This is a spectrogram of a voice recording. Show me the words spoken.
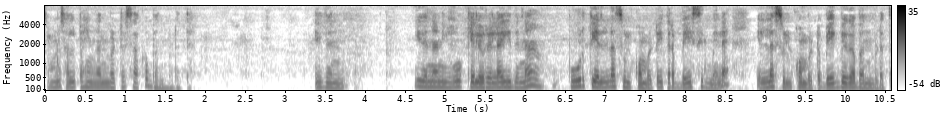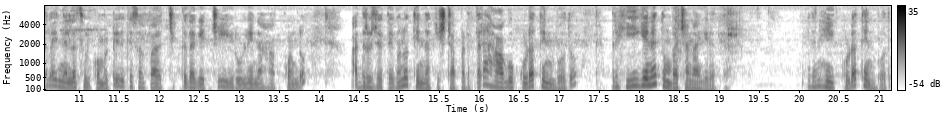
ಸುಮ್ಮನೆ ಸ್ವಲ್ಪ ಹಿಂಗೆ ಅಂದ್ಬಿಟ್ರೆ ಸಾಕು, ಬಂದ್ಬಿಡುತ್ತೆ. ಇದನ್ನು ಇದನ್ನು ನೀವು ಕೆಲವರೆಲ್ಲ ಇದನ್ನು ಪೂರ್ತಿ ಎಲ್ಲ ಸುಲ್ಕೊಂಬಿಟ್ಟು, ಈ ಥರ ಬೇಯಿಸಿದ ಮೇಲೆ ಎಲ್ಲ ಸುಲ್ಕೊಂಬಿಟ್ಟು, ಬೇಗ ಬೇಗ ಬಂದ್ಬಿಡುತ್ತಲ್ಲ, ಇದನ್ನೆಲ್ಲ ಸುಲ್ಕೊಂಬಿಟ್ಟು, ಇದಕ್ಕೆ ಸ್ವಲ್ಪ ಚಿಕ್ಕದಾಗಿ ಹೆಚ್ಚಿ ಈರುಳ್ಳಿನ ಹಾಕ್ಕೊಂಡು ಅದ್ರ ಜೊತೆಗೂ ತಿನ್ನೋಕೆ ಇಷ್ಟಪಡ್ತಾರೆ. ಹಾಗೂ ಕೂಡ ತಿನ್ಬೋದು. ಅಂದರೆ ಹೀಗೇ ತುಂಬ ಚೆನ್ನಾಗಿರುತ್ತೆ. ಇದನ್ನು ಹೀಗೆ ಕೂಡ ತಿನ್ಬೋದು.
